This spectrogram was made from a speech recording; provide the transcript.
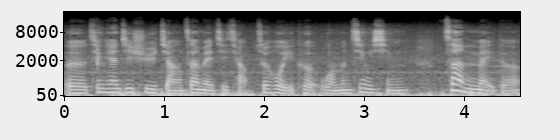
呃，今天继续讲赞美技巧，最后一课我们进行赞美的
